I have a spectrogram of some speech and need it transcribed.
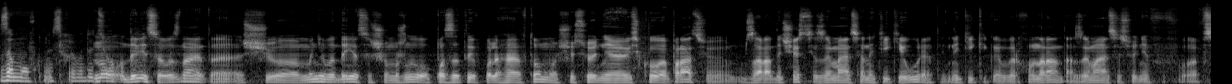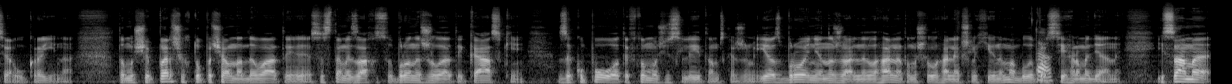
замовкнуть з приводу цього. Ну, дивіться, ви знаєте, що мені видається, що можливо позитив полягає в тому, що сьогодні військовою операцією заради честі займається не тільки уряд, не тільки Верховна Рада, а займається сьогодні вся Україна. Тому що перший, хто почав надавати системи захисту, бронежилети, каски, закуповувати в тому числі там, скажімо, і озброєння, на жаль, нелегально, тому що легальних шляхів нема, були Так. прості громадяни. І саме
